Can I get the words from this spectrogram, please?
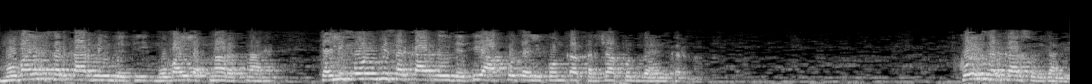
मोबाइल सरकार नहीं देती, मोबाइल अपना रखना है। टेलीफोन भी सरकार नहीं देती, आपको टेलीफोन का खर्चा खुद वहन करना। कोई सरकार सुविधा नहीं।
